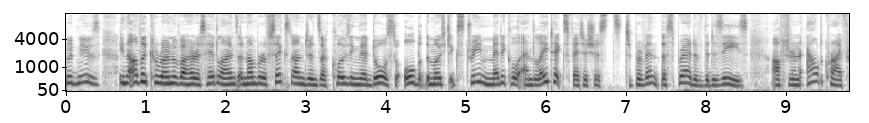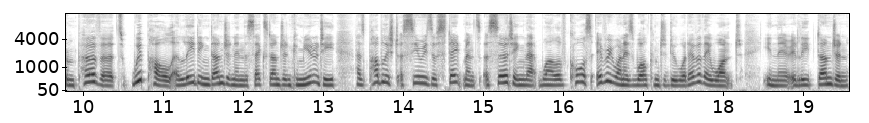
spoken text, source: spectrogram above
good news. In other coronavirus headlines, a number of sex dungeons are closing their doors to all but the most extreme medical and latex fetishists to prevent the spread of the disease. After an outcry from perverts, Whiphole, a leading dungeon in the sex dungeon community, has published a series of statements asserting that while of course everyone is welcome to do whatever they want in their elite dungeon,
